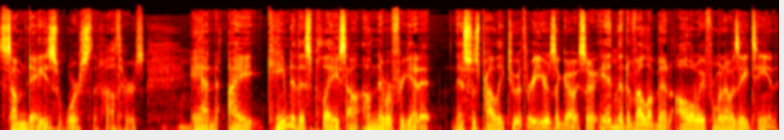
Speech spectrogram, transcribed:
some days worse than others. And I came to this place, I'll, I'll never forget it. This was probably two or three years ago. So in the development, all the way from when I was 18.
